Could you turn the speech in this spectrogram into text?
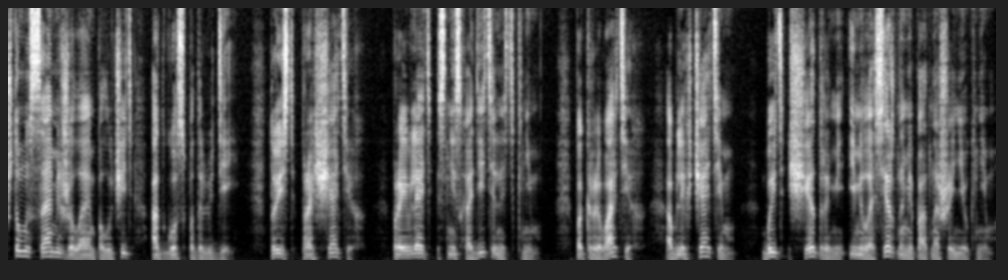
что мы сами желаем получить от Господа людей, то есть прощать их, проявлять снисходительность к ним, покрывать их, облегчать им, быть щедрыми и милосердными по отношению к ним,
